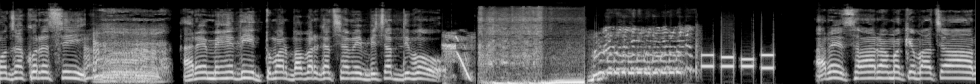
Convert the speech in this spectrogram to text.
মজা করেছি। আরে মেহেদি, তোমার বাবার কাছে আমি বিচার দিব। আরে স্যার, আমাকে বাঁচান।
